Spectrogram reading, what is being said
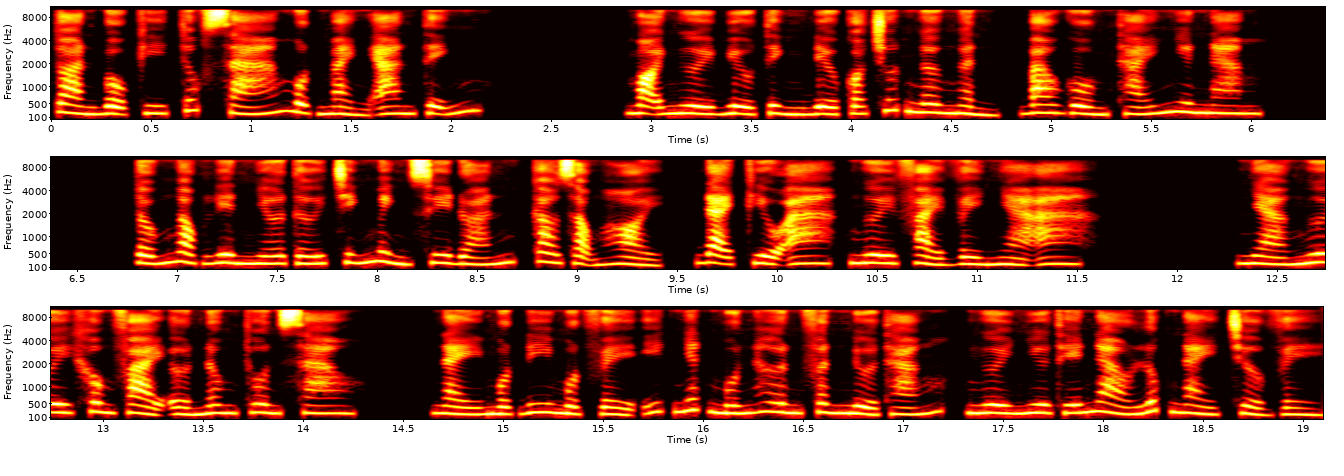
toàn bộ ký túc xá một mảnh an tĩnh. Mọi người biểu tình đều có chút ngơ ngẩn, bao gồm Thái Như Nam. Tống Ngọc Liên nhớ tới chính mình suy đoán, cao giọng hỏi, Đại Kiều A, ngươi phải về nhà A. Nhà ngươi không phải ở nông thôn sao? Này một đi một về ít nhất muốn hơn phân nửa tháng, ngươi như thế nào lúc này trở về?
